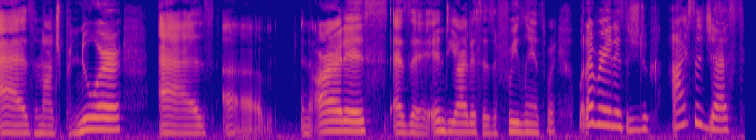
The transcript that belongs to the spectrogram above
as an entrepreneur, as um, an artist, as an indie artist, as a freelance, whatever it is that you do, I suggest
